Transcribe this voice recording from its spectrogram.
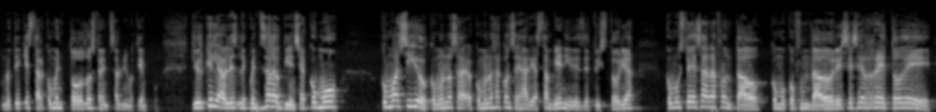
uno tiene que estar como en todos los frentes al mismo tiempo. Yo creo que le hables, le cuentes a la audiencia cómo, cómo ha sido, cómo nos, cómo nos aconsejarías también y desde tu historia, ¿Cómo ustedes han afrontado como cofundadores ese reto de,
